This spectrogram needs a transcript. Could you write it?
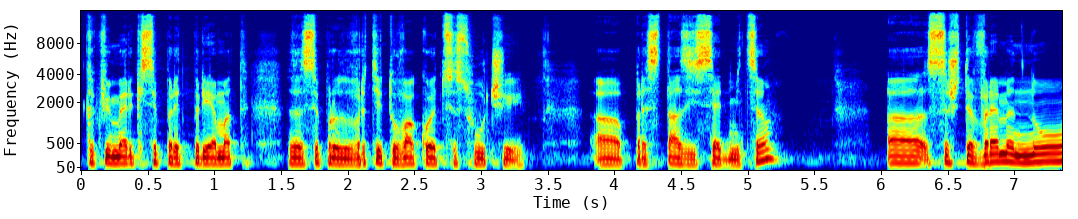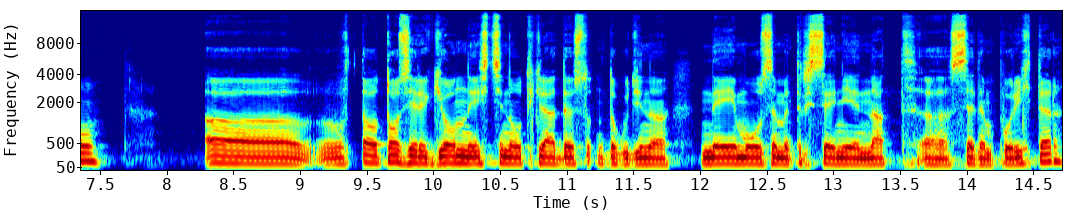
какви мерки се предприемат, за да се предотврати това, което се случи а, през тази седмица. А, същевременно в този регион наистина от 1900 година не е имало земетресение над 7 по Рихтер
